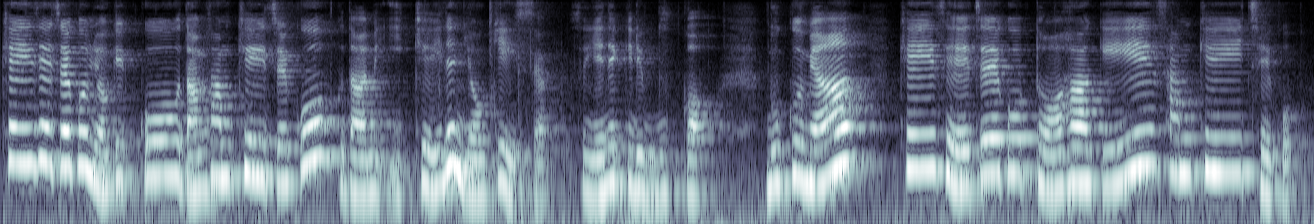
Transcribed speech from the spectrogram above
K 세제곱 여기 있고 그다음 3k 제곱 그다음에 2k는 여기에 있어요. 그래서 얘네끼리 묶어. 묶으면 k 세제곱 더하기 3k 제곱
